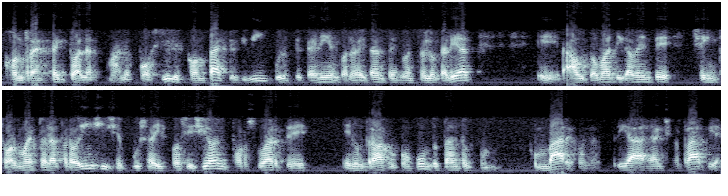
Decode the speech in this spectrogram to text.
con respecto a, los posibles contagios y vínculos que tenían con habitantes de nuestra localidad, eh, automáticamente se informó esto a la provincia y se puso a disposición, por suerte, en un trabajo conjunto, tanto con, con BAR, con las brigadas de acción rápida,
